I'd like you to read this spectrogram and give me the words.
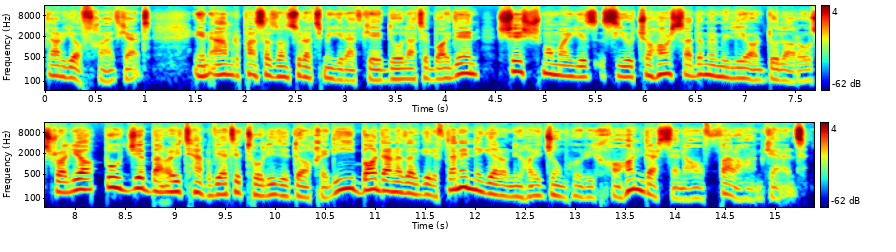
دریافت خواهد کرد. این امر پس از آن صورت می‌گیرد که دولت بایدن 6 ممیز 34 صدم میلیارد دلار استرالیا بودجه برای تقویت تولید داخلی با در نظر گرفتن نگرانی های جمهوری خواهان در سنا فراهم کرد.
